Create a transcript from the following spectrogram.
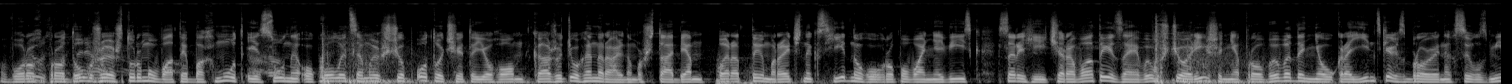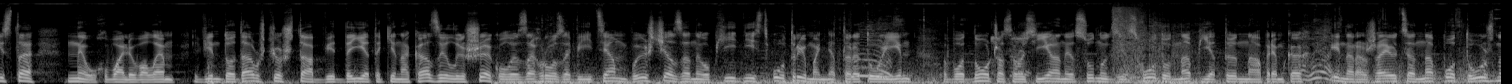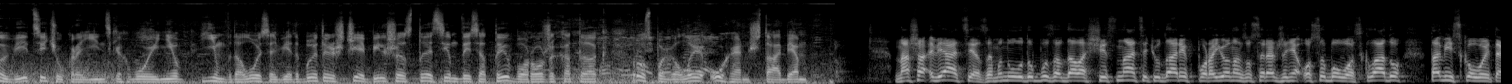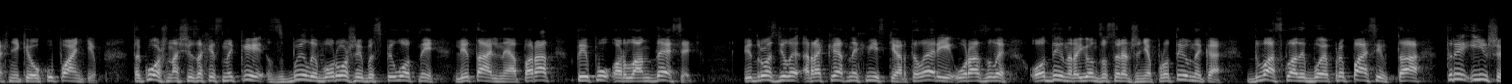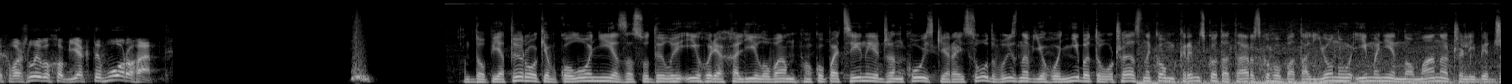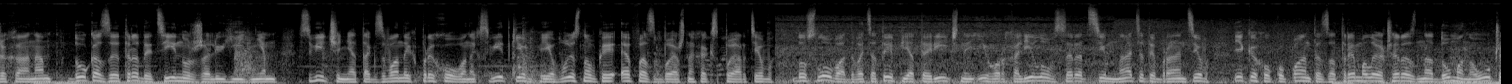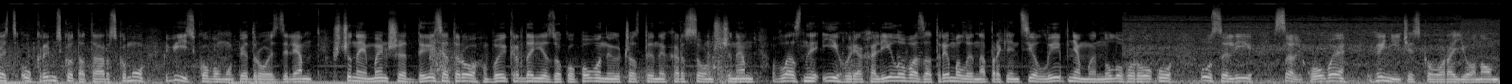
Ворог продовжує штурмувати Бахмут і суне околицями, щоб оточити його, кажуть у генеральному штабі. Перед тим речник східного угрупування військ Сергій Череватий заявив, що рішення про виведення українських збройних сил з міста не ухвалювали. Він додав, що штаб віддає такі накази лише коли загроза бійцям вища за необхідність утримання території. Водночас росіяни сунуть зі сходу на п'яти напрямках і наражаються на потужну відсіч українських воїнів. Їм вдалося відбити ще більше 170 ворожих атак. Розповіли у генштабі. Наша авіація за минулу добу завдала 16 ударів по районах зосередження особового складу та військової техніки окупантів. Також наші захисники збили ворожий безпілотний літальний апарат типу Орлан 10 Підрозділи ракетних військ і артилерії уразили один район зосередження противника, два склади боєприпасів та три інших важливих об'єкти ворога. До п'яти років колонії засудили Ігоря Халілова. Окупаційний Джанкуйський райсуд визнав його нібито учасником кримсько-татарського батальйону імені Номана Челібіджихана. Докази традиційно жалюгідні. Свідчення так званих прихованих свідків і висновки ФСБшних експертів. До слова, 25-річний Ігор Халілов серед 17 бранців, яких окупанти затримали через надуману участь у кримсько-татарському військовому підрозділі. Щонайменше 10 викрадені з окупованої частини Херсонщини. Власне, Ігоря Халілова затримали наприкінці липня минулого року у селі Салькове Генічеського району.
